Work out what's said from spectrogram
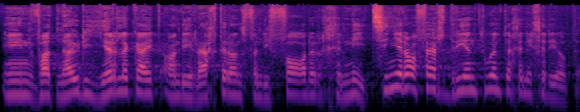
en wat nou die heerlikheid aan die regterhand van die Vader geniet. sien jy daar vers 23 in die gedeelte?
